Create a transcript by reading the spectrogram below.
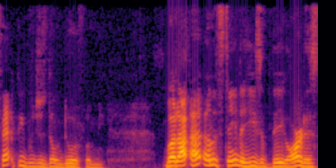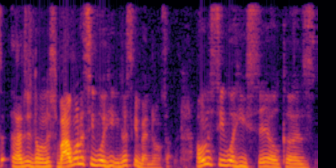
fat people just don't do it for me. But I, I understand that he's a big artist. I just don't listen. But I want to see what he. Let's get back to something. I want to see what he sell because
